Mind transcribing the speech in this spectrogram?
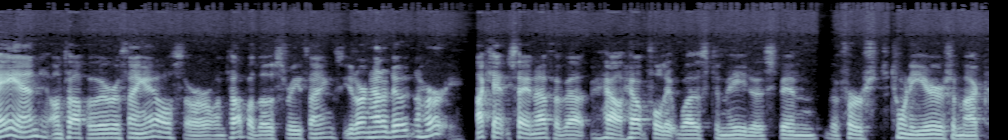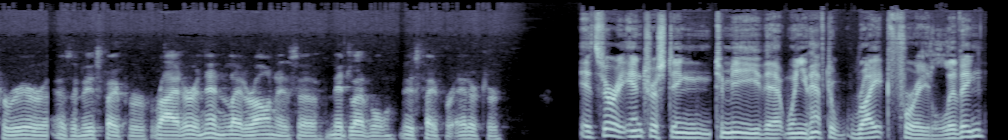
and on top of everything else, or on top of those three things, you learn how to do it in a hurry. I can't say enough about how helpful it was to me to spend the first 20 years of my career as a newspaper writer and then later on as a mid level newspaper editor. It's very interesting to me that when you have to write for a living,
